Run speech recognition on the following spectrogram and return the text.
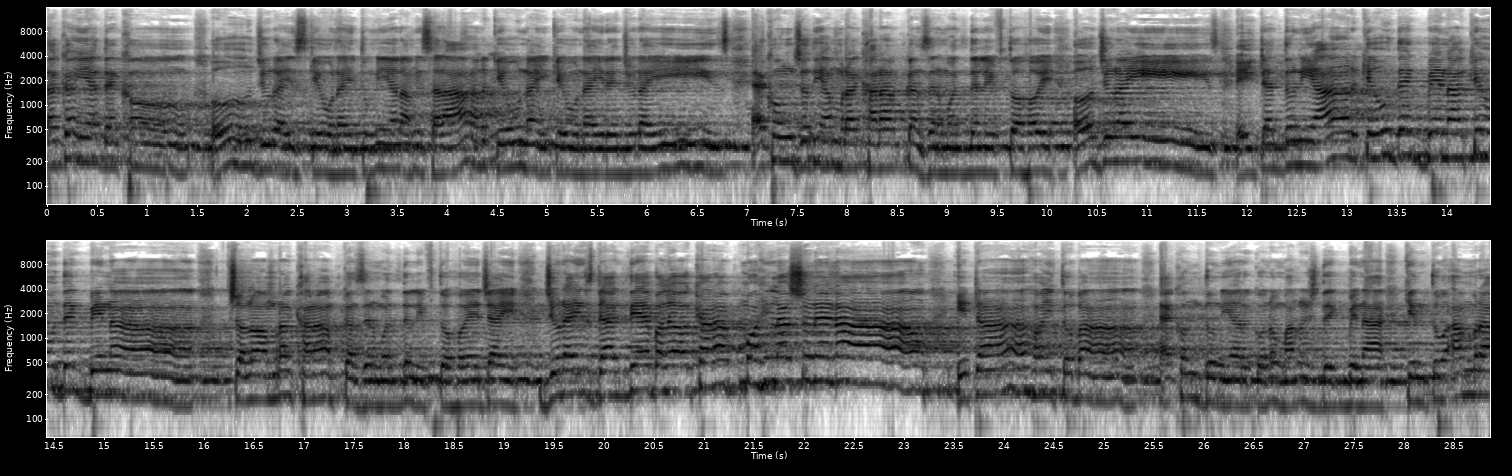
তাকাইয়া দেখো, ও জুরাইজ কেউ নাই তুমি আর আমি ছাড়া, আর কেউ নাই কেউ নাই রে জুরাইজ এখন যদি আমরা খারাপ কাজের মধ্যে লিপ্ত হই, ও জুরাইজ এইটা দুনিয়ার কেউ দেখবে না, কেউ দেখবে না। চলো আমরা খারাপ কাজের মধ্যে লিপ্ত হয়ে যাই। জুরাইজ ডাক দিয়ে বলে, ও খারাপ মহিলা, শুনে এটা এটা হয়তো বা এখন দুনিয়ার কোনো মানুষ দেখবে না। কিন্তু আমরা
